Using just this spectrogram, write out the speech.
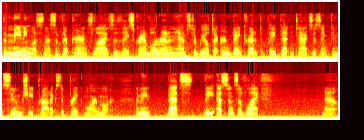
the meaninglessness of their parents' lives as they scramble around in hamster wheel to earn bank credit to pay debt and taxes and consume cheap products that break more and more. I mean, that's the essence of life now,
